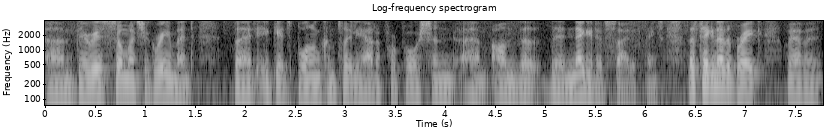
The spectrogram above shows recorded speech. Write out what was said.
Um, there is so much agreement, but it gets blown completely out of proportion um, on the, the negative side of things. Let's take another break. We have an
